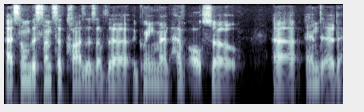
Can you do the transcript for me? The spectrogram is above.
uh, some of the sunset clauses of the agreement have also uh, ended.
